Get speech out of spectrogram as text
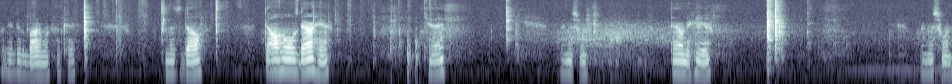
We're going to do the bottom one, okay. And this is the dowel. Dowel holes down here. Okay. And this one down to here. And this one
